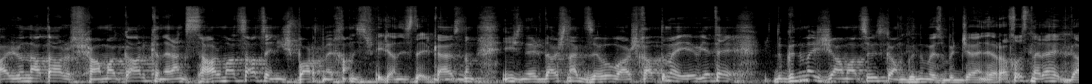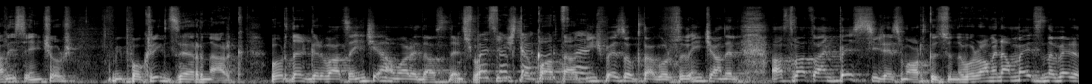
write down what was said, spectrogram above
արյունատար համակարգը նրանք զարմացած են ինչ բարդ մեխանիզմ իրանից ներկայացնում ինչ ներդաշնակ ձևով աշխատում է եւ եթե դու գնում ես ժամացույց կամ գնում ես բջջային հեռախոս նրա հետ գալիս է ինչ որ մի փոքրիկ ձեռնարկ, որտեղ գրված է ինչի համար է դա ստեղծված, ինչ նպատակ, ինչպես օգտագործել, ինչ անել։ Աստված այնպես սիրեց մարդկությունը, որ ամենամեծ նվերը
